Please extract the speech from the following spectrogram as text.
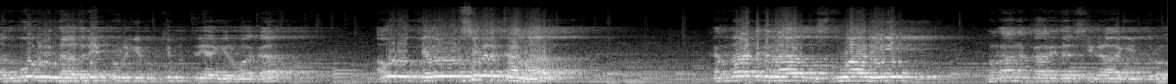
ಹದಿಮೂರರಿಂದ ಹದಿನೆಂಟರವರೆಗೆ ಮುಖ್ಯಮಂತ್ರಿಯಾಗಿರುವಾಗ ಅವರು ಕೆಲವು ವರ್ಷಗಳ ಕಾಲ ಕರ್ನಾಟಕದ ಉಸ್ತುವಾರಿ ಪ್ರಧಾನ ಕಾರ್ಯದರ್ಶಿಗಳಾಗಿದ್ದರು.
